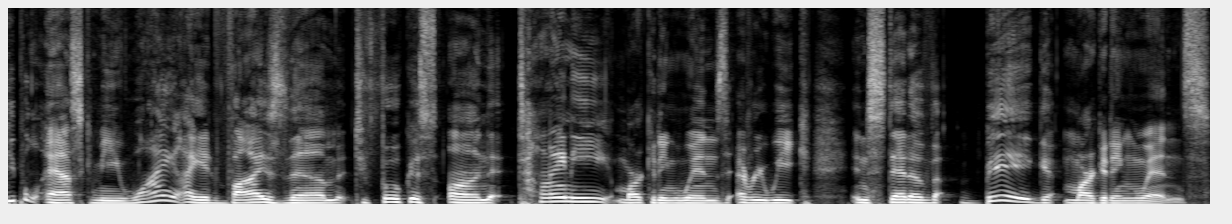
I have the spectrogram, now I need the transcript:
People ask me why I advise them to focus on tiny marketing wins every week instead of big marketing wins.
